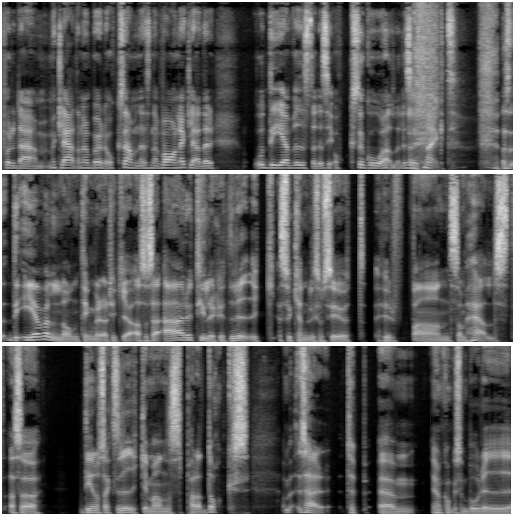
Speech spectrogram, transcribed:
på det där med kläderna och började också använda sina vanliga kläder. Och det visade sig också gå alldeles utmärkt. Alltså, det är väl någonting med det där tycker jag. Alltså, så här, är du tillräckligt rik så kan du liksom se ut hur fan som helst. Alltså, det är någon slags rikemansparadox. Så här, typ, um, jag har en kompis som bor i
